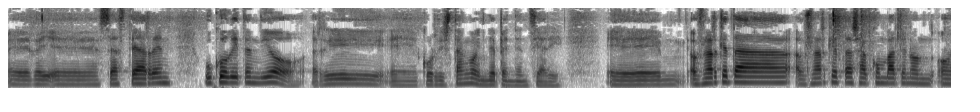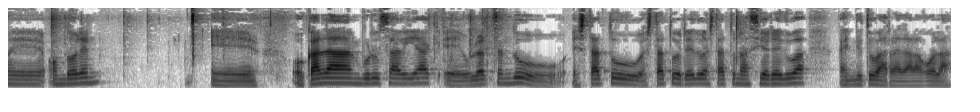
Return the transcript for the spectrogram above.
e, gehi- e, zehaztearren uko egiten dio herri e, kurdistango independentziari. E, hausnarketa, hausnarketa sakon baten on, ondoren e, okalan buruzagiak e, ulertzen du estatu, estatu eredua, estatu nazio eredua gainditu barra dalagola.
